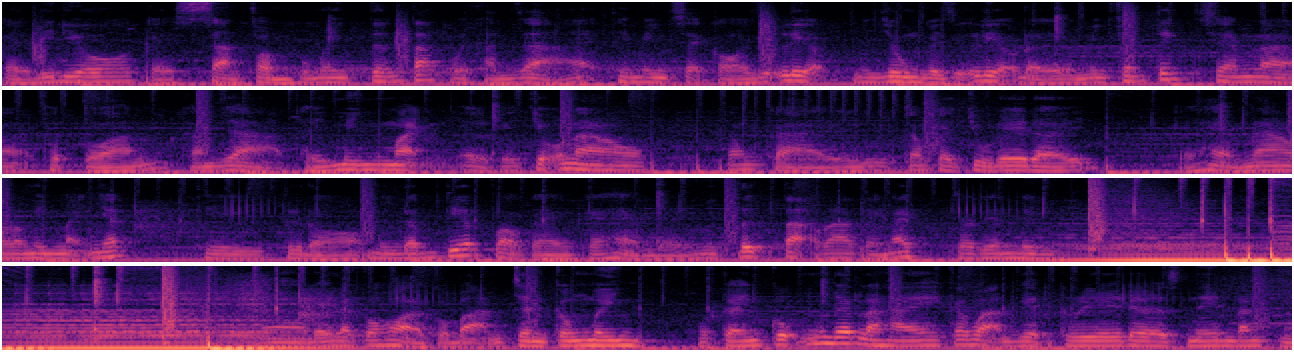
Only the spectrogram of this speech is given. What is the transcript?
cái video cái sản phẩm của mình tương tác với khán giả ấy, thì mình sẽ có dữ liệu. Mình dùng cái dữ liệu để mình phân tích xem là thuật toán khán giả thấy mình mạnh ở cái chỗ nào trong cái trong cái chủ đề đấy cái hẻm nào là mình mạnh nhất. Thì từ đó mình đâm tiếp vào cái cái hẻm đấy mình tự tạo ra cái ngách cho riêng mình à, đây là câu hỏi của bạn Trần Công Minh. Một kênh cũng rất là hay các bạn Việt Creators nên đăng ký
